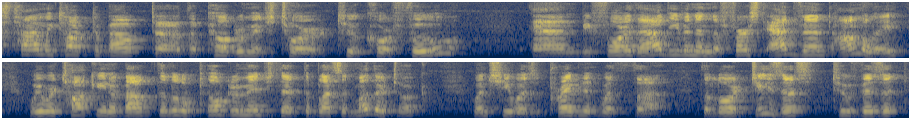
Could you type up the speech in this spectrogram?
Last time we talked about uh, the pilgrimage tour to Corfu. And before that, even in the first Advent homily, we were talking about the little pilgrimage that the Blessed Mother took when she was pregnant with uh, the Lord Jesus to visit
